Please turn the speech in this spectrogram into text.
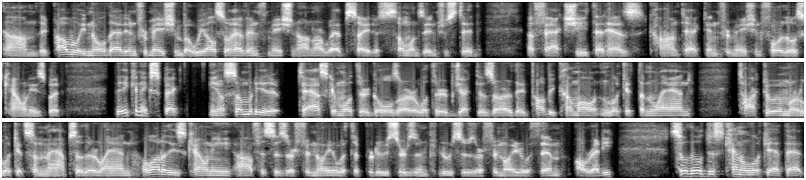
Um, they probably know that information, but we also have information on our website if someone's interested, a fact sheet that has contact information for those counties. But they can expect you know somebody to, to ask them what their goals are, what their objectives are. They'd probably come out and look at the land, talk to them, or look at some maps of their land. A lot of these county offices are familiar with the producers, and producers are familiar with them already. So they'll just kind of look at that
